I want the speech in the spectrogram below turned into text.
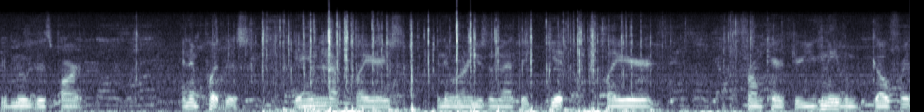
Remove this part. And then put this game not players. And then we're going to use the method get player from character. You can even go for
